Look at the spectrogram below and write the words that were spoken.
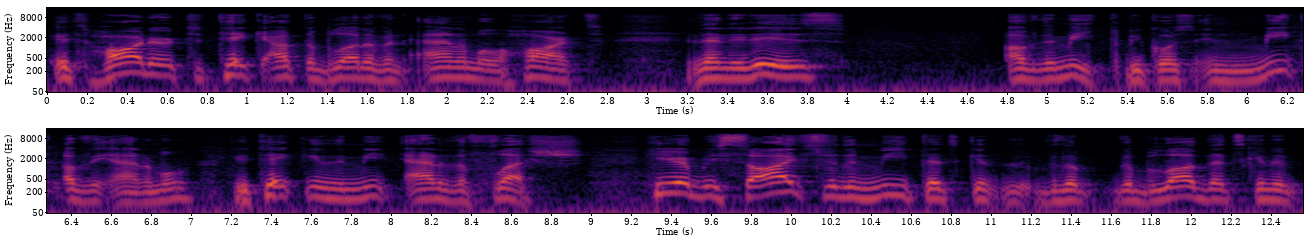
It's harder to take out the blood of an animal heart than it is of the meat, because in meat of the animal, you're taking the meat out of the flesh. Here, besides for the meat that's the, the blood that's going to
